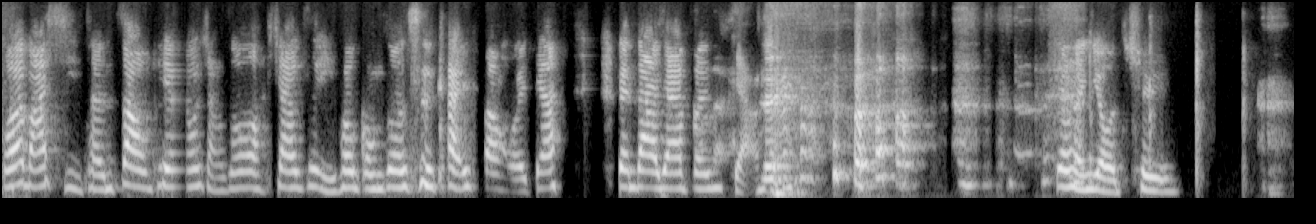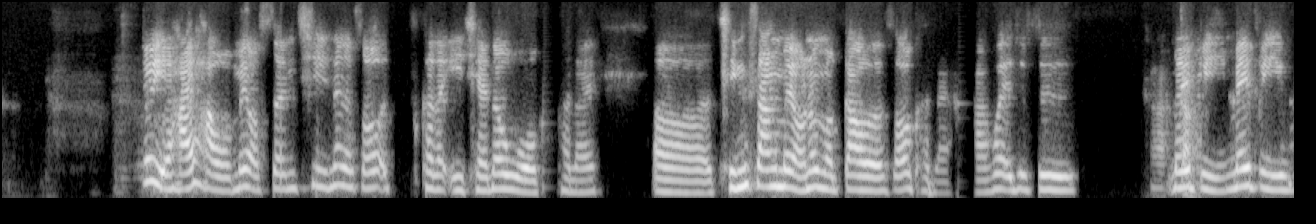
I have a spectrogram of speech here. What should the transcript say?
我要把它洗成照片，我想说，下次以后工作室开放，我一定要跟大家分享，就很有趣，就也还好，我没有生气。那个时候，可能以前的我，可能呃情商没有那么高的时候，可能还会就是 maybe maybe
